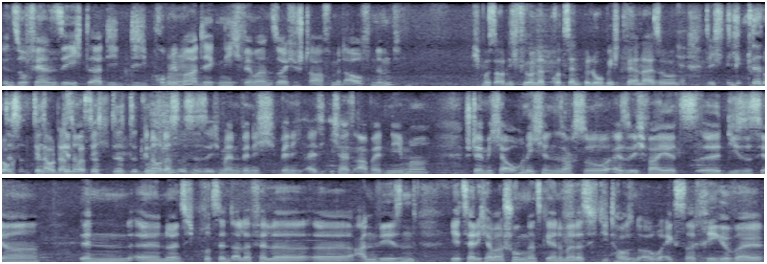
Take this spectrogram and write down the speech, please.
Insofern sehe ich da die, die Problematik mhm. nicht, wenn man solche Strafen mit aufnimmt. Ich muss auch nicht für 100% belobigt werden. Also ich, ich tue das, das, genau das, genau, was ich Genau das ist es. Ich meine, wenn ich, wenn ich, als, ich als Arbeitnehmer stelle mich ja auch nicht hin und sage so, also ich war jetzt äh, dieses Jahr in äh, 90% aller Fälle äh, anwesend. Jetzt hätte ich aber schon ganz gerne mal, dass ich die 1000 Euro extra kriege, weil,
